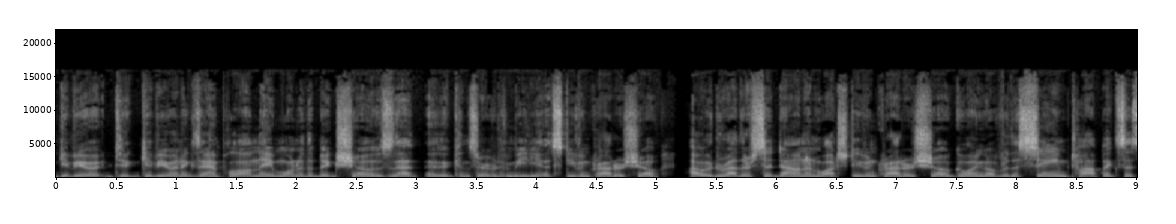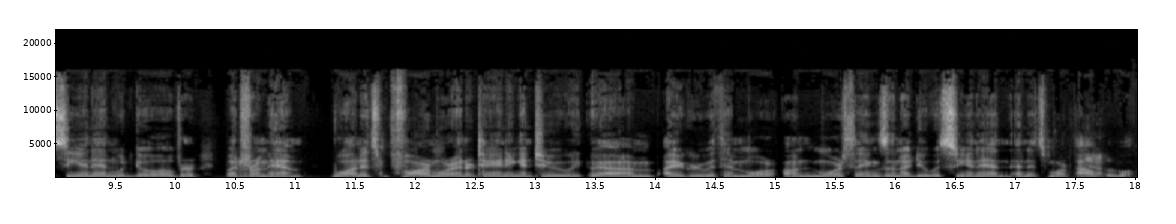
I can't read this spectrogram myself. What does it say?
give you to give you an example. I'll name one of the big shows that uh, conservative media, Steven Crowder's show. I would rather sit down and watch Steven Crowder's show, going over the same topics that CNN would go over, but from him. One, it's far more entertaining, and two, um, I agree with him more on more things than I do with CNN, and it's more palpable.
